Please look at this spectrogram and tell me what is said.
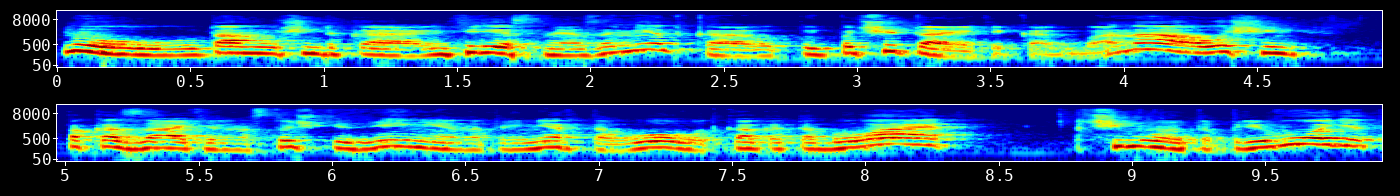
Ну, там очень такая интересная заметка, вот почитайте как бы. Она очень показательно с точки зрения, например, того, вот как это бывает, к чему это приводит,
